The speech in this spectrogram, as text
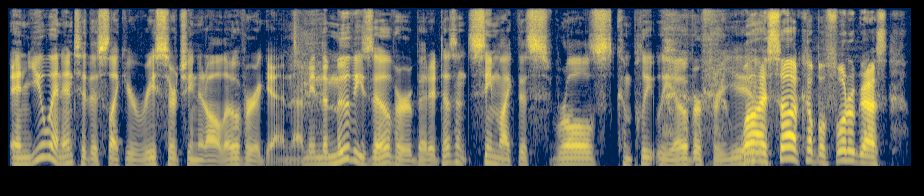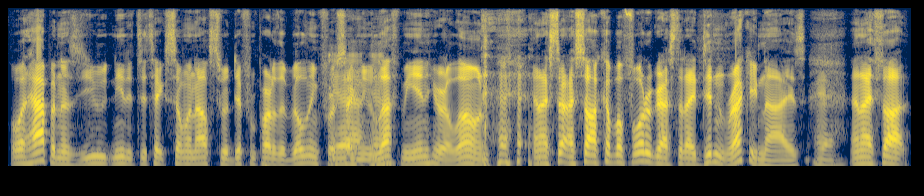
And you went into this like you're researching it all over again. I mean, the movie's over, but it doesn't seem like this role's completely over for you. Well, I saw a couple of photographs. What happened is you needed to take someone else to a different part of the building for a Yeah, second. You yeah. left me in here alone, and I saw I saw a couple of photographs that I didn't recognize, Yeah. and I thought.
